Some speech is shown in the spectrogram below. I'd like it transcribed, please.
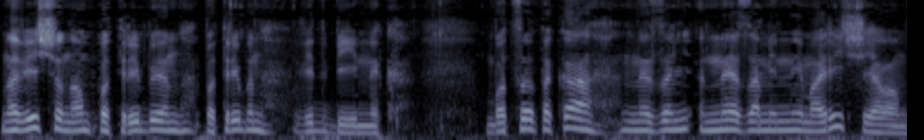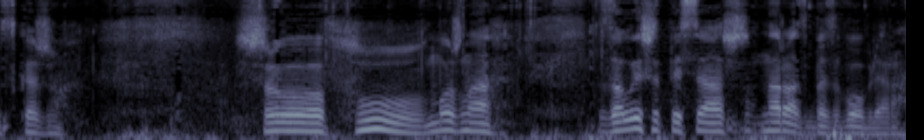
навіщо нам потрібен, потрібен відбійник. Бо це така неза- незаміннима річ, я вам скажу. Що фу, можна залишитися аж нараз без воблера.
